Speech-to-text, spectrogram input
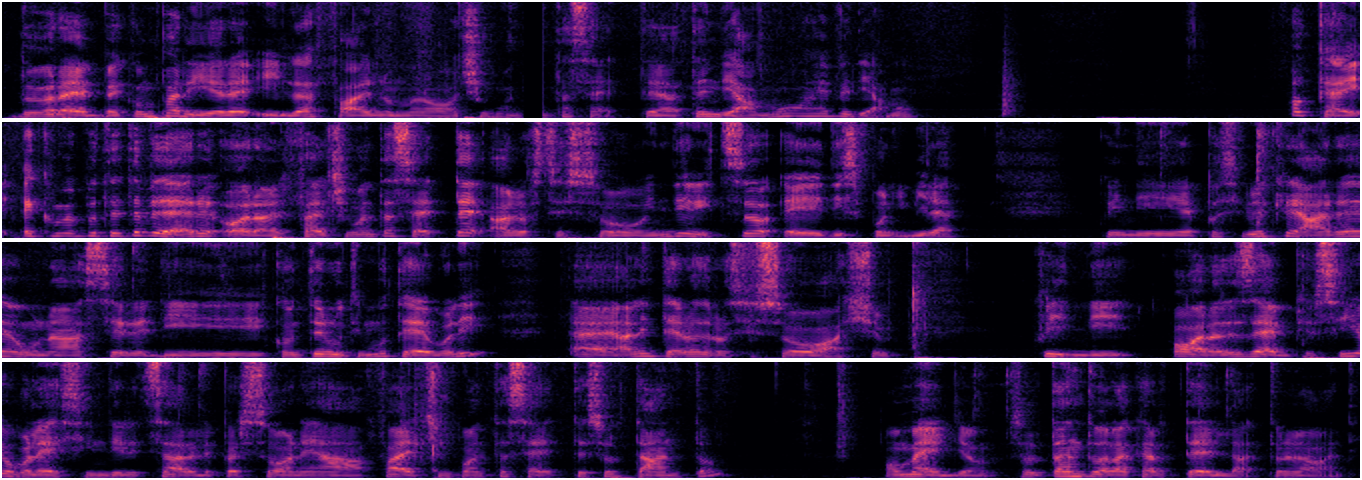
dovrebbe comparire il file numero 57 attendiamo e vediamo Ok, e come potete vedere ora il file 57 ha lo stesso indirizzo e è disponibile. Quindi è possibile creare una serie di contenuti mutevoli eh, all'interno dello stesso hash. Quindi ora ad esempio se io volessi indirizzare le persone a file 57 soltanto, o meglio soltanto alla cartella, torno avanti,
